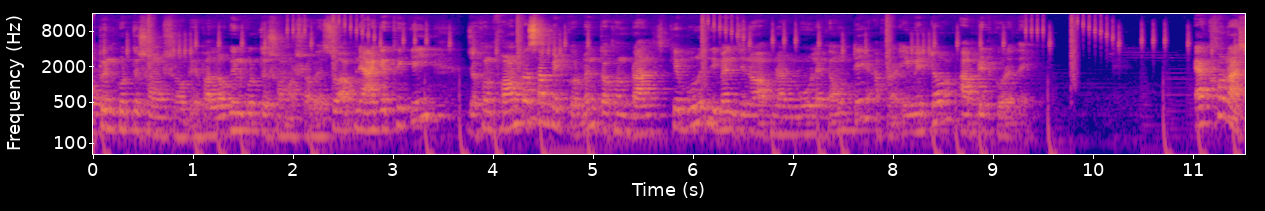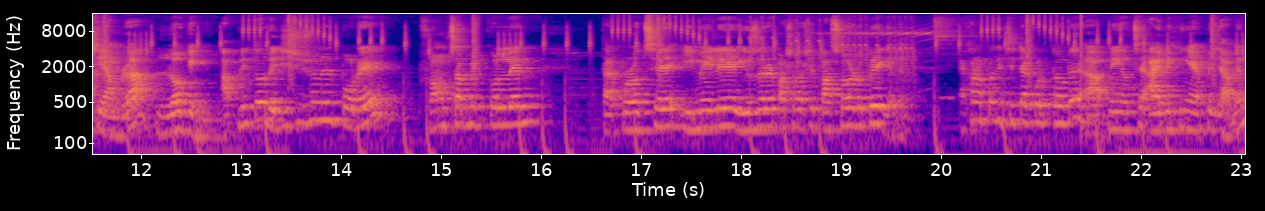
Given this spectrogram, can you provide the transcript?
ওপেন করতে সমস্যা হবে বা লগ ইন করতে সমস্যা হবে। সো আপনি আগে থেকেই যখন ফর্মটা সাবমিট করবেন, তখন ব্রাঞ্চকে বলে দিবেন যেন আপনার মূল অ্যাকাউন্টে আপনার ইমেলটাও আপডেট করে দেয়। এখন আসি আমরা লগ ইন আপনি তো রেজিস্ট্রেশনের পরে ফর্ম সাবমিট করলেন, তারপর হচ্ছে ইমেইলে ইউজারের পাশাপাশি পাসওয়ার্ডও পেয়ে গেলেন। এখন আপনাকে যেটা করতে হবে, আপনি হচ্ছে আই ব্যাংকিং অ্যাপে যাবেন।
